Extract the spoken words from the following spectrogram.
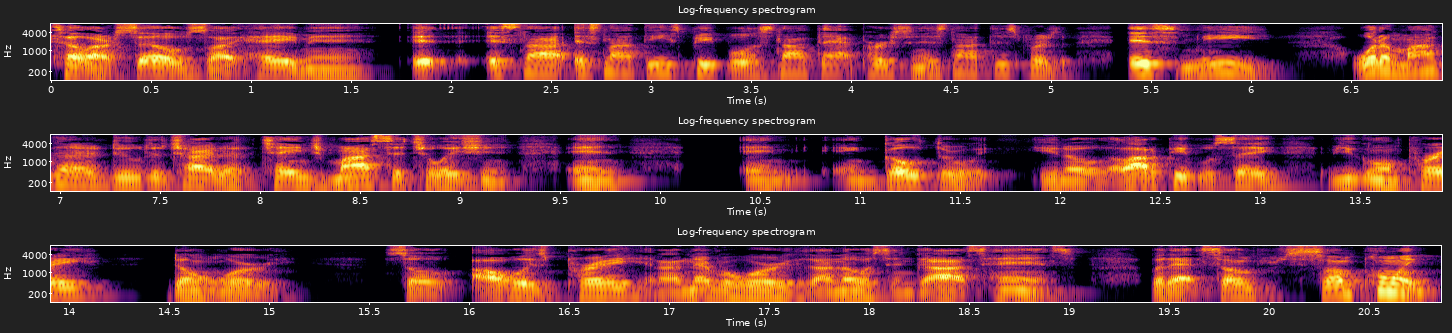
tell ourselves like, "Hey, man, it it's not it's not these people, it's not that person, it's not this person, it's me. What am I gonna do to try to change my situation and and and go through it? You know, a lot of people say if you're gonna pray, don't worry. So I always pray and I never worry because I know it's in God's hands. But at some some point,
